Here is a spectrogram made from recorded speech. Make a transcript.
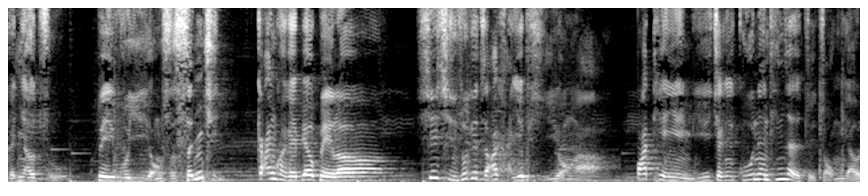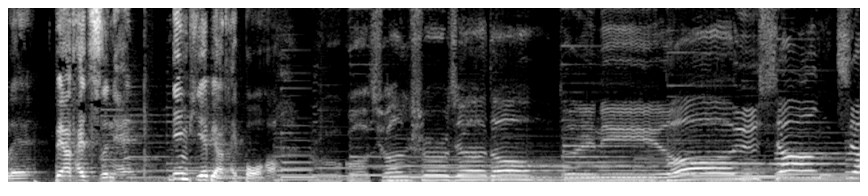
更要做，百无一用是深情，赶快去表白了。写情书给自家看有屁用啊！把甜言蜜语讲给姑娘听才是最重要的，不要太自恋，脸皮也不要太薄哈。如果全世界都对你恶语相加，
